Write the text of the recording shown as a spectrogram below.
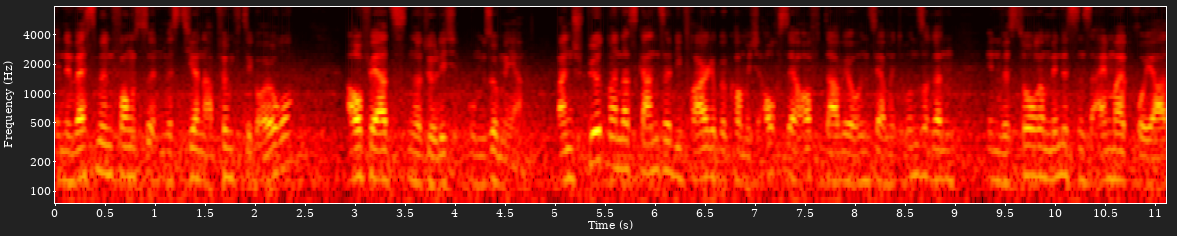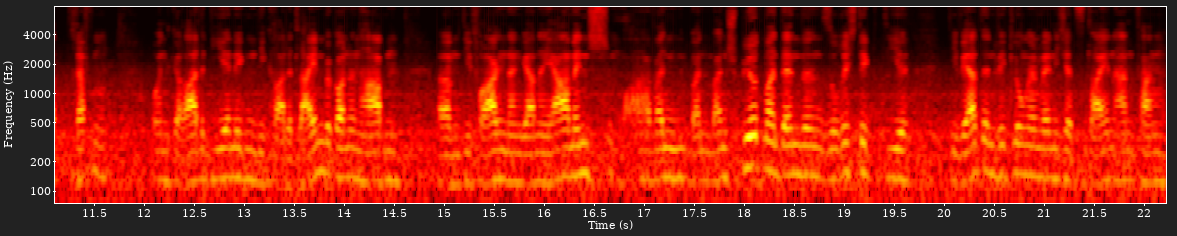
in Investmentfonds zu investieren ab 50 Euro. Aufwärts natürlich umso mehr. Wann spürt man das Ganze? Die Frage bekomme ich auch sehr oft, da wir uns ja mit unseren Investoren mindestens einmal pro Jahr treffen und gerade diejenigen, die gerade klein begonnen haben, ähm, die fragen dann gerne, ja Mensch, wann, wann, wann spürt man denn, denn so richtig die, die Wertentwicklungen, wenn ich jetzt klein anfange?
